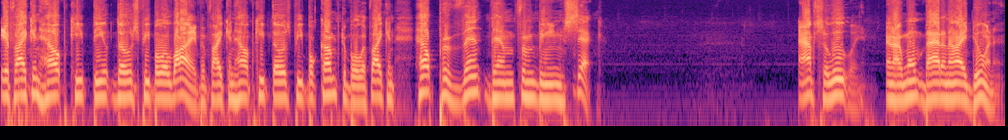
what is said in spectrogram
if I can help keep the, those people alive, if I can help keep those people comfortable, if I can help prevent them from being sick. Absolutely. And I won't bat an eye doing it.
